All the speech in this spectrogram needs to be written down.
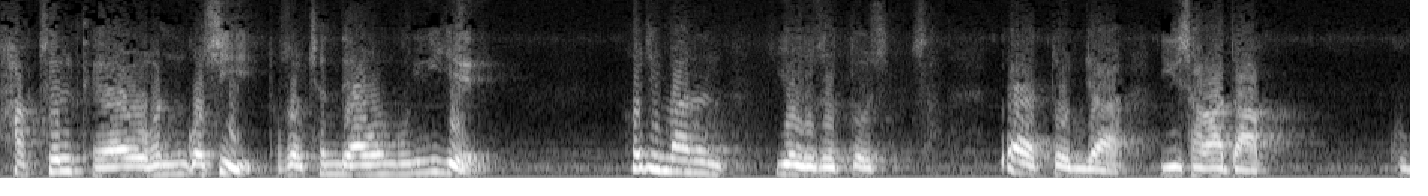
학철 대학원 곳이 도솔천 대학원국이지. 하지만은 여기서 또, 왜또 이제 이사가 다 그,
